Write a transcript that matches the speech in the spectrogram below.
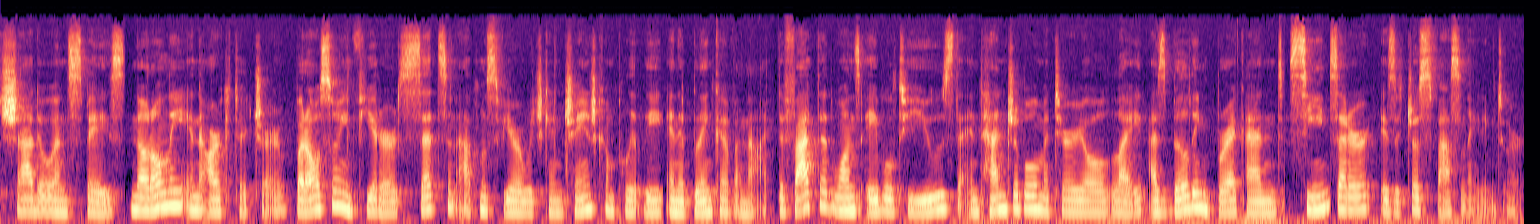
shadow, and space, not only in architecture, but also in theater, sets an atmosphere which can change completely in a blink of an eye. The fact that one's able to use the intangible material light as building brick and scene setter is just fascinating to her.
